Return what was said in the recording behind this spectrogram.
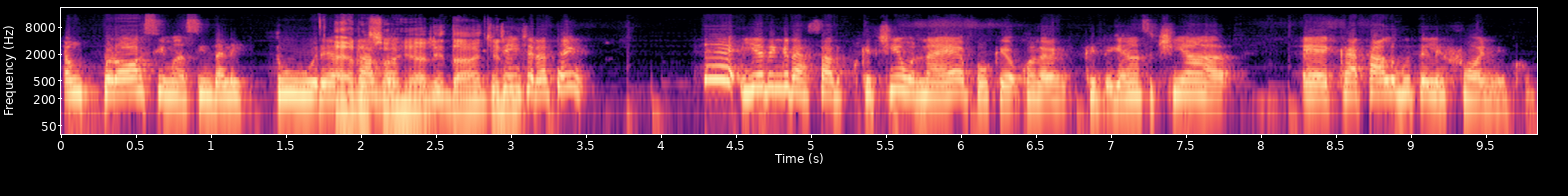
tão próxima, assim, da leitura. Era a sua realidade, Gente, né? era até... É, e era engraçado, porque tinha, na época, quando eu era criança, tinha é, catálogo telefônico.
